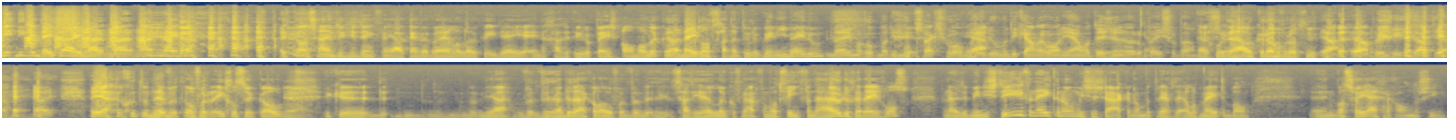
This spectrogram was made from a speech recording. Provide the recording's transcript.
niet, niet in detail, maar, maar, maar, nee, maar het, kan zijn dat je denkt van ja, oké, we hebben hele leuke ideeën en dat gaat Europees allemaal lukken, Ja. maar Nederland gaat natuurlijk weer niet meedoen. Nee, maar goed, maar die moet straks gewoon Ja. meedoen. Want die kan er gewoon niet aan, want het is een Europees verband. Ja, Dus, goed, eh, daar hou ik erover op nu. ja, ja, precies. Dat ja. Nee. Nee, ja, goed, dan hebben we het over regels, hè, Co. Ja. Ik, eh, ja, we, we hebben het er eigenlijk al over. Het staat hier een hele leuke vraag van wat vind je van de huidige regels vanuit het ministerie van Economische Zaken dan betreft de 11 meterband? En wat zou jij graag anders zien?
